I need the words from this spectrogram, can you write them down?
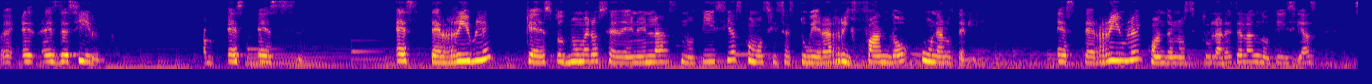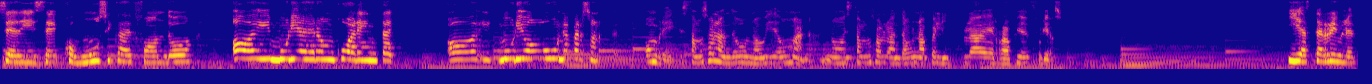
Eh, eh, es, decir, es, es, es terrible que estos números se den en las noticias como si se estuviera rifando una lotería es terrible cuando en los titulares de las noticias se dice con música de fondo, hoy murieron 40, hoy murió una persona. Hombre, estamos hablando de una vida humana, no estamos hablando de una película de Rápido y Furioso. Y es terrible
